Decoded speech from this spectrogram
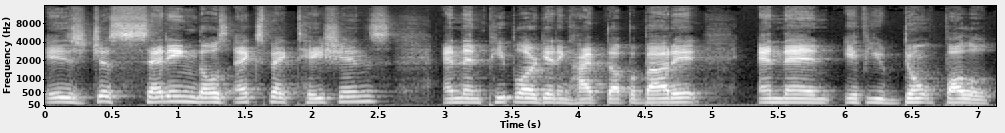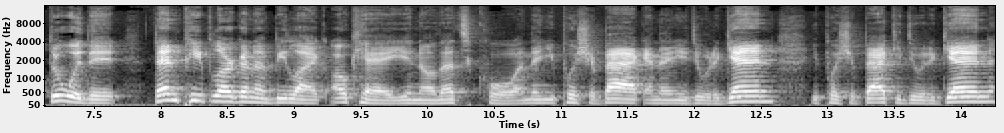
is just setting those expectations and then people are getting hyped up about it. And then if you don't follow through with it, then people are gonna be like, okay, you know, that's cool. And then you push it back, and then you do it again. You push it back, you do it again,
